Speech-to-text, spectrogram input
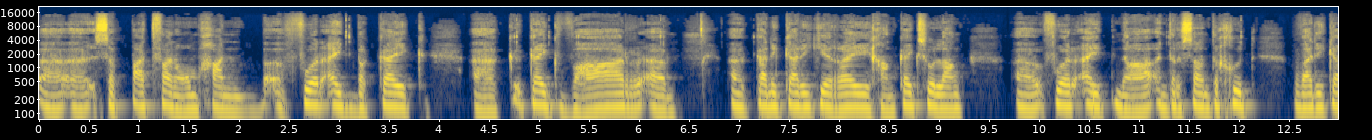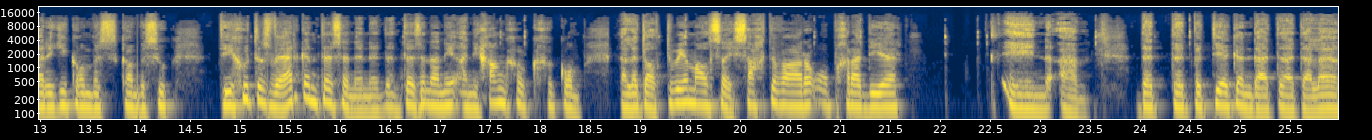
uh, uh se pad van hom gaan uh, vooruit bekyk uh kyk waar uh, uh kan die karretjie ry gaan kyk so lank uh vooruit na interessante goed wat die karretjie kan bes, kan besoek. Die goeders werk intussen en intussen aan die aan die gang gekom. Hulle het al twee maal sy sagte ware opgradeer en ehm um, dit dit beteken dat dat hulle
